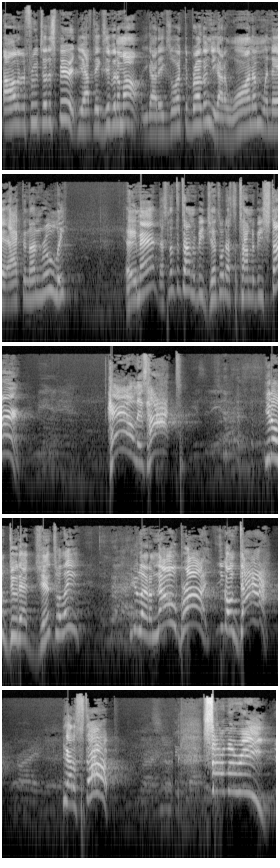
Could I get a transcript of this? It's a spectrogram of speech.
all of the fruits of the Spirit, you have to exhibit them all. You got to exhort the brethren, you got to warn them when they're acting unruly. Amen? That's not the time to be gentle, that's the time to be stern. Hell is hot. You don't do that gently. You let them know, bro, you're going to die. You got to stop. Summary.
